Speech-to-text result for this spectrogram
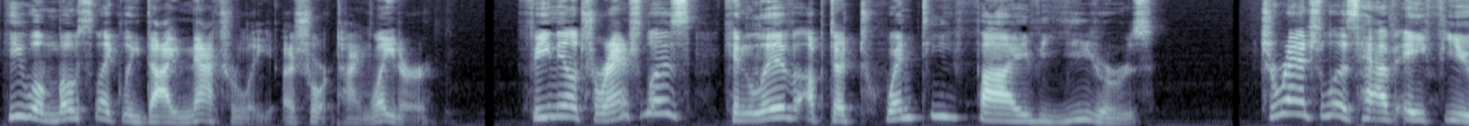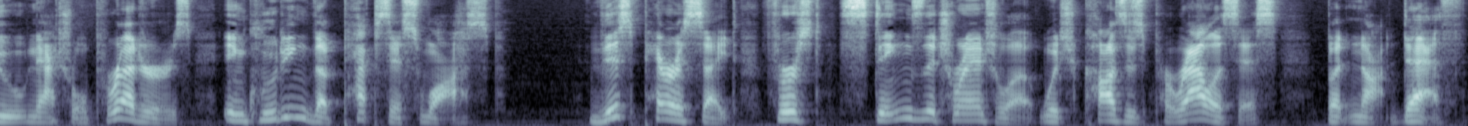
he will most likely die naturally a short time later. Female tarantulas can live up to 25 years. Tarantulas have a few natural predators, including the Pepsis wasp. This parasite first stings the tarantula, which causes paralysis, but not death.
